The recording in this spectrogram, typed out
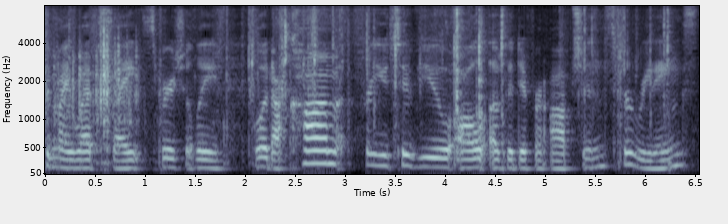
to my website, spirituallygoldie.com, for you to view all of the different options for readings.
